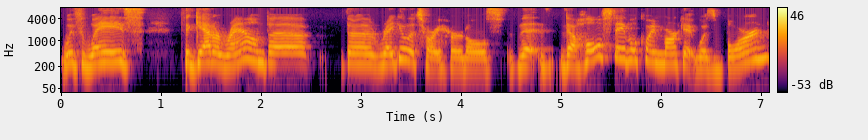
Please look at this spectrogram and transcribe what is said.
with ways to get around the the regulatory hurdles. The the whole stablecoin market was born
